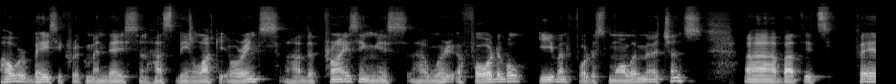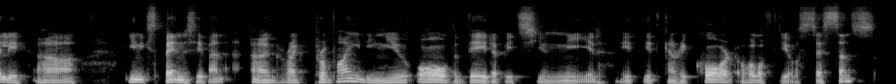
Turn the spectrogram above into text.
our basic recommendation has been Lucky Orange. Uh, the pricing is uh, very affordable, even for the smaller merchants, uh, but it's fairly uh, inexpensive and uh, like providing you all the data bits you need. It, it can record all of your sessions.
